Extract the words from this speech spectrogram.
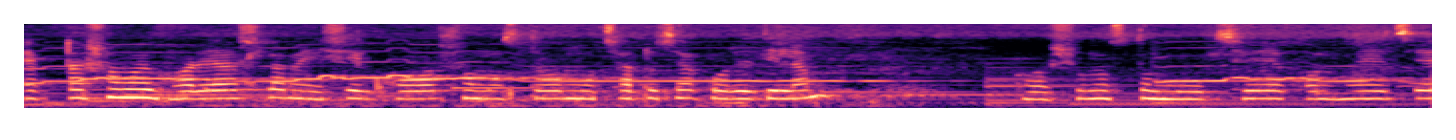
একটা সময় ঘরে আসলাম, এসে ঘর সমস্ত মোছা টোছা করে দিলাম। ঘর সমস্ত মুছে এখন হয়েছে।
